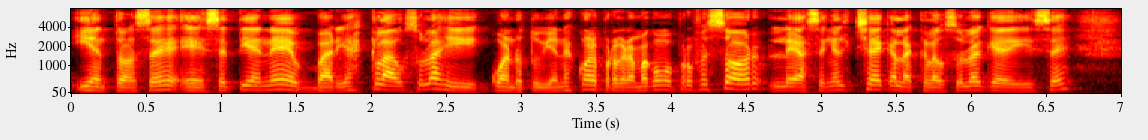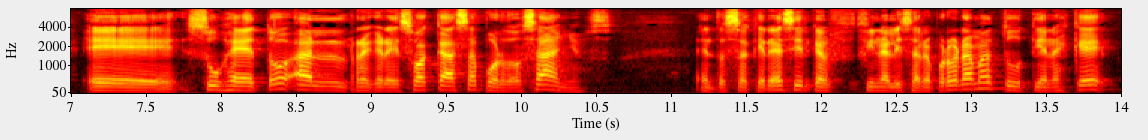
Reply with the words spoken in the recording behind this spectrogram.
y entonces ese tiene varias cláusulas y cuando tú vienes con el programa como profesor, le hacen el check a la cláusula que dice eh, sujeto al regreso a casa por dos años. Entonces quiere decir que al finalizar el programa tú tienes que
